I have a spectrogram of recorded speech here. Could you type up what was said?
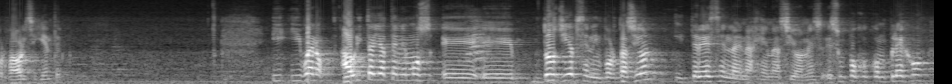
Por favor, el siguiente. Y, bueno, ahorita ya tenemos eh, eh, dos IEPS en la importación y tres en la enajenación. Es, un poco complejo,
